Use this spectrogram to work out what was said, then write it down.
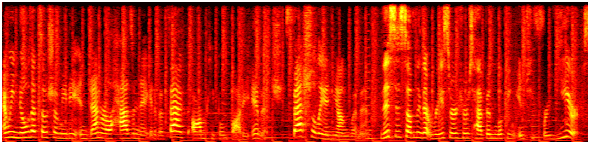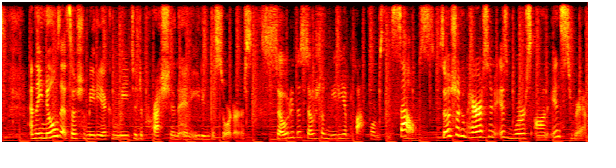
And we know that social media in general has a negative effect on people's body image, especially in young women. This is something that researchers have been looking into for years, and they know that social media can lead to depression and eating disorders. So do the social media platforms themselves. Social comparison is worse on Instagram.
